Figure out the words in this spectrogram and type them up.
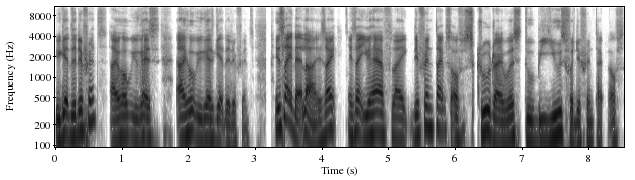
You get the difference? I hope you guys I hope you guys get the difference. It's like that lah. It's like it's like you have like different types of screwdrivers to be used for different types of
